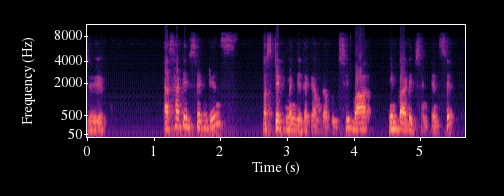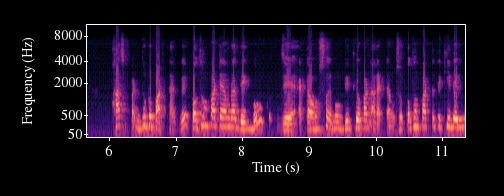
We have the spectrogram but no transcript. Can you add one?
যে অ্যাসার্টিভ সেন্টেন্স বা স্টেটমেন্ট যেটাকে আমরা বলছি বা ইম্পারেটিভ সেন্টেন্সে ফার্স্ট পার্ট দুটো পার্ট থাকবে। প্রথম পার্টে আমরা দেখব যে একটা অংশ এবং দ্বিতীয় পার্ট আর একটা অংশ। প্রথম পার্টটাতে কি দেখব?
